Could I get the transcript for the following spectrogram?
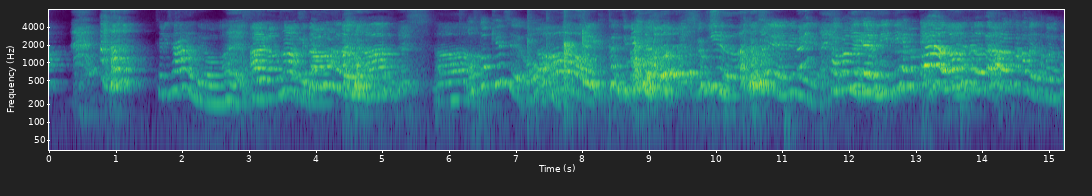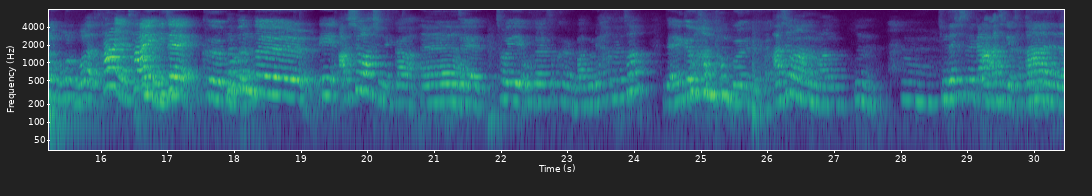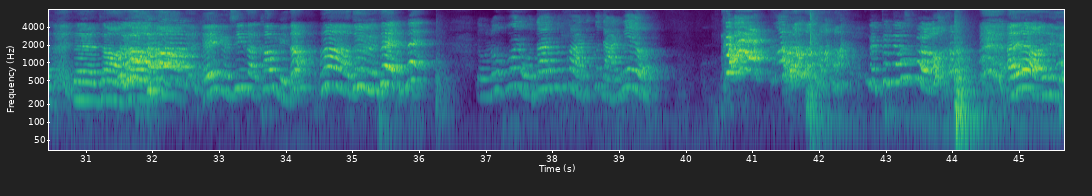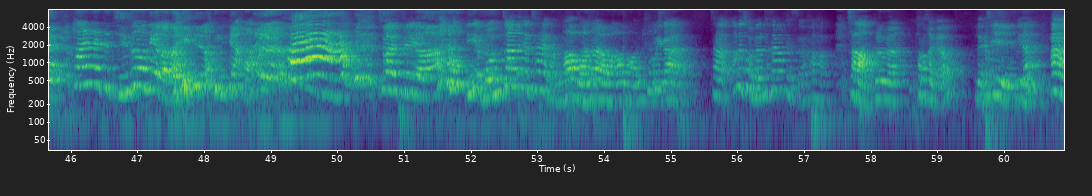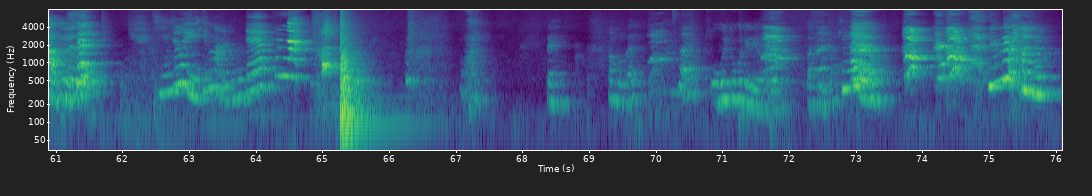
저리 사랑한대요. 아 감사합니다. 아, 아, 어, so cute. 오, 아. 제일 극한 직업. 역시, 끼우. 역시 에림이. 자, 그럼 이제 이제 리디 해볼까요? 아, 잠깐만, 잠깐만, 잠깐만. 그럼 뭘, 뭘 하자? 사랑해, 사랑해. 아니 이제 그 팬분들이 아쉬워하시니까 네. 이제 저희 서클 마무리하면서 이제 애교 한 번 보여드리는 거예요. 아쉬워하는 마음. 음. 음. 준비되셨습니까? 아, 아직이요. 잠깐만. 아, 네, 네. 네, 자, 자, 애교 시작합니다. 하나, 둘, 셋, 넷. 여러분 오다수가 아직도 아니에요. 네, 끝내고 싶어요. 아니요, 아니 이제 하이라이트 진솔 언니가 나가기 언니야. 수고하셨습니다. 이게 먼저 하는 게 차라리 낫는 것 아 같아요. 맞아요. 아 마음 편했어요. 저희가 자 오늘 저 멘트 생각했어요. 하하. 자, 그러면 바로 갈까요? 네. 시작. 하나, 둘, 셋. 진주를 잊으면 안 돼. 네. 한번 볼까요? 좋아요. 오글 도글이래요. 네. 맞습니다. 힘내요. 힘내요. 오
